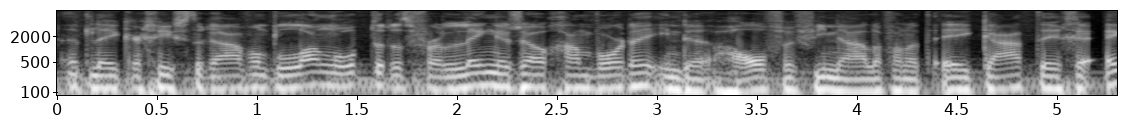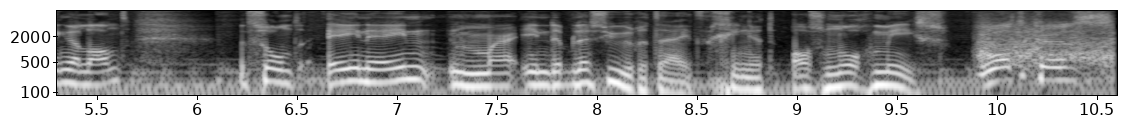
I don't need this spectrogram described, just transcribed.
Het leek er gisteravond lang op dat het verlengen zou gaan worden... in de halve finale van het EK tegen Engeland. Het stond 1-1, maar in de blessuretijd ging het alsnog mis. Watkins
